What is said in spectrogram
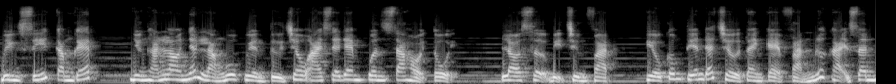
binh sĩ căm ghét. Nhưng hắn lo nhất là Ngô Quyền từ châu Ái sẽ đem quân ra hỏi tội. Lo sợ bị trừng phạt, Kiều Công Tiễn đã trở thành kẻ phản nước hại dân,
